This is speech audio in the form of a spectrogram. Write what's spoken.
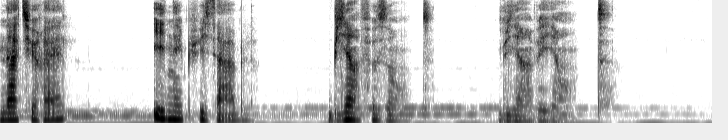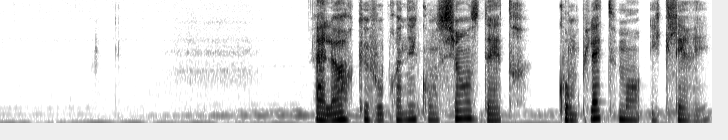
naturelle, inépuisable, bienfaisante, bienveillante. Alors que vous prenez conscience d'être complètement éclairé,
